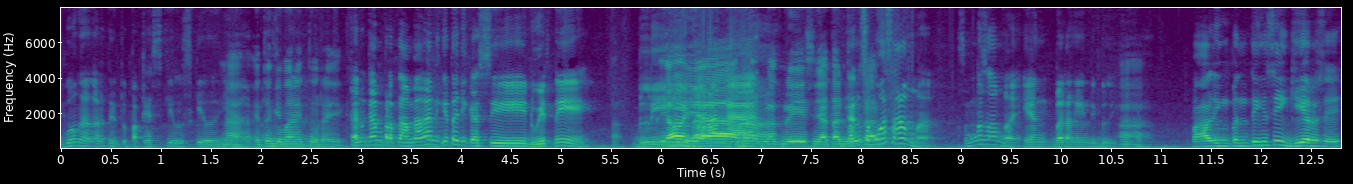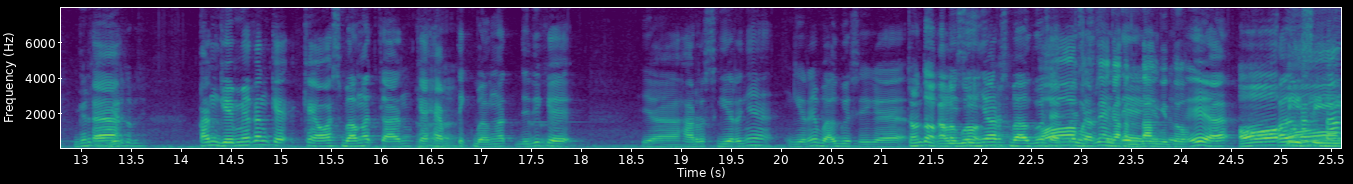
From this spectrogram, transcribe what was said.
Gua nggak ngerti tuh pakai skill-skillnya. Nah, itu gimana itu, Ray? Kan kan pertama kan kita dikasih duit nih, beli Oh iya, barang kan. buat beli senjata dulu Kan kan. semua sama, semua sama yang barang yang dibeli. Heeh. Paling penting sih gear sih. Gear tuh- kayak, gear tuh kan gamenya kan kayak chaos banget kan, kayak haptic banget. Jadi kayak ya harus gearnya gearnya bagus sih kayak. Contoh, kalau gua- PC-nya harus bagus, Oh, maksudnya nggak kentang gitu. Iya. Oh, Kalau kentang,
